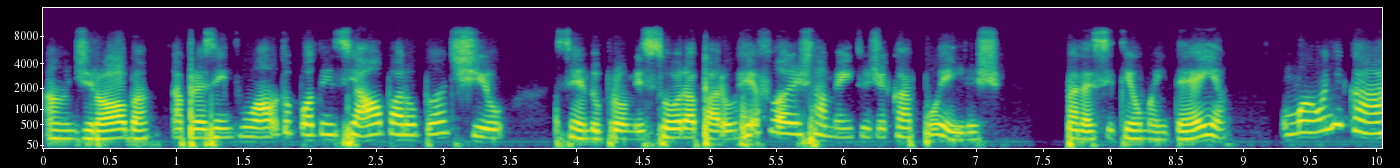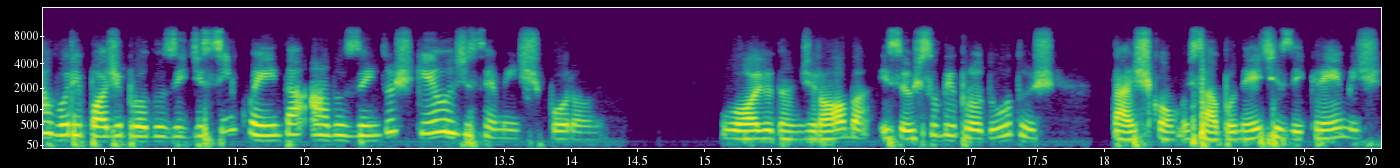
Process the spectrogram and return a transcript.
A andiroba apresenta um alto potencial para o plantio, sendo promissora para o reflorestamento de capoeiras. Para se ter uma ideia, uma única árvore pode produzir de 50 a 200 kg de sementes por ano. O óleo da andiroba e seus subprodutos, tais como os sabonetes e cremes,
